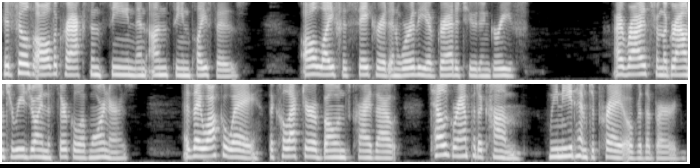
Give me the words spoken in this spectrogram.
It fills all the cracks in seen and unseen places. All life is sacred and worthy of gratitude and grief. I rise from the ground to rejoin the circle of mourners. As I walk away, the collector of bones cries out, Tell Grandpa to come. We need him to pray over the bird.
